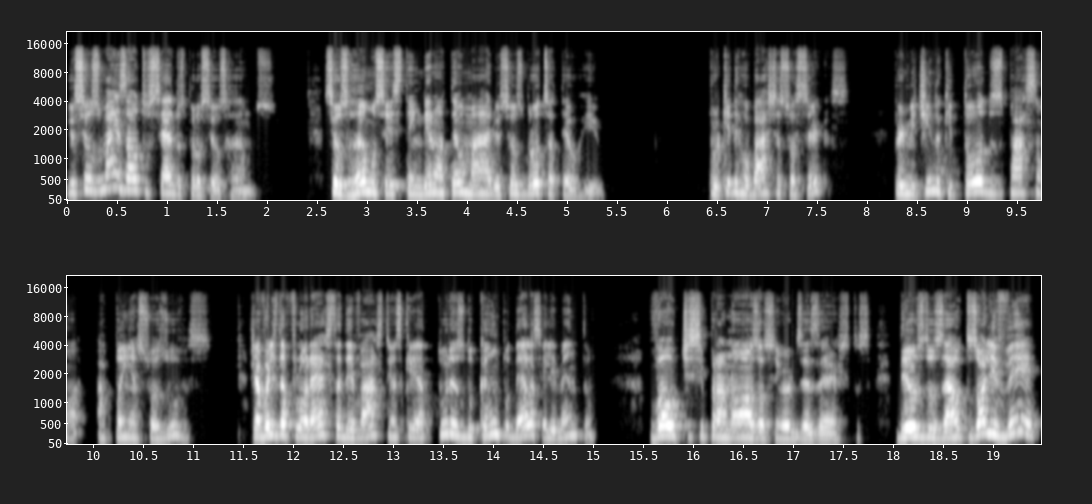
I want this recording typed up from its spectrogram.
e os seus mais altos cedros pelos seus ramos. Seus ramos se estenderam até o mar e os seus brotos até o rio. Por que derrubaste as suas cercas? permitindo que todos passam apanhem as suas uvas? Javalis da floresta devastam e as criaturas do campo dela se alimentam. Volte-se para nós, ó Senhor dos Exércitos, Deus dos altos, olhe e vê,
